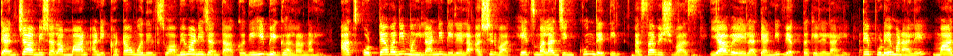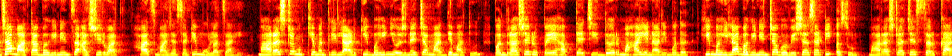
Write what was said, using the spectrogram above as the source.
त्यांच्या आमिषाला मान आणि खटावमधील स्वाभिमानी जनता कधीही भीक घालणार नाही. आज कोट्यावधी महिलांनी दिलेला आशीर्वाद हेच मला जिंकून देतील असा विश्वास या वेळेला त्यांनी व्यक्त केलेला आहे. ते पुढे म्हणाले माझ्या माता भगिनींचा आशीर्वाद हाच माझ्यासाठी मोलाचा आहे. महाराष्ट्र मुख्यमंत्री लाडकी बहीण योजनेच्या माध्यमातून पंधराशे रुपये हप्त्याची दरमहा येणारी मदत ही महिला भगिनींच्या भविष्यासाठी असून महाराष्ट्राचे सरकार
